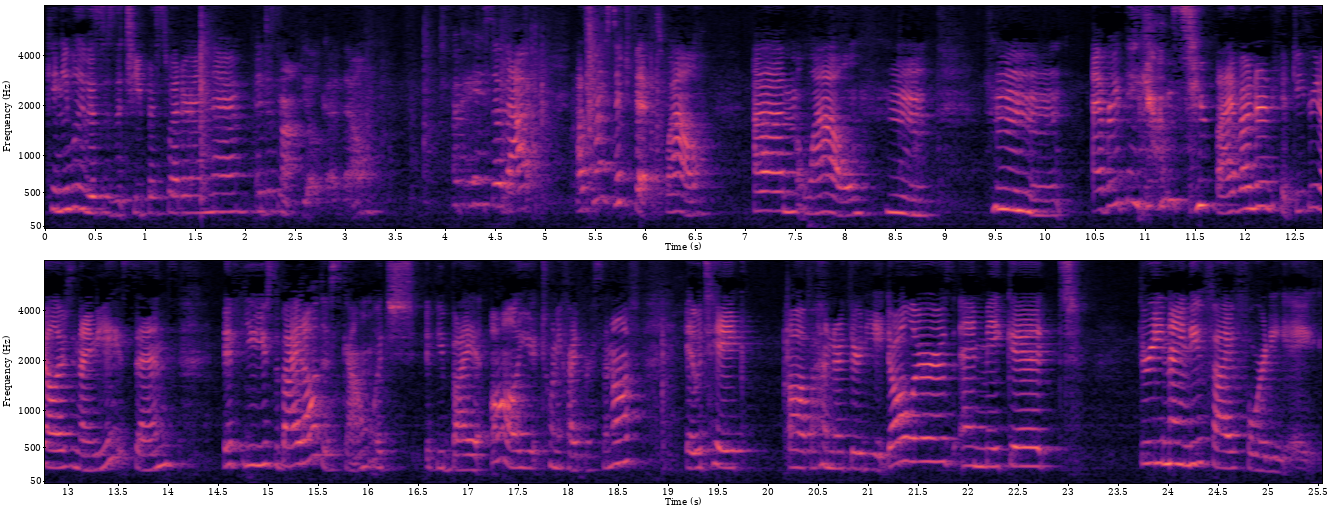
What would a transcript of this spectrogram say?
Can you believe this is the cheapest sweater in there? It does not feel good though. Okay, so that that's my Stitch Fix. Wow. Um, wow. Hmm. Hmm. Everything comes to $553.98 if you use the buy it all discount, which if you buy it all, you get 25% off. It would take off $138 and make it $395.48.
